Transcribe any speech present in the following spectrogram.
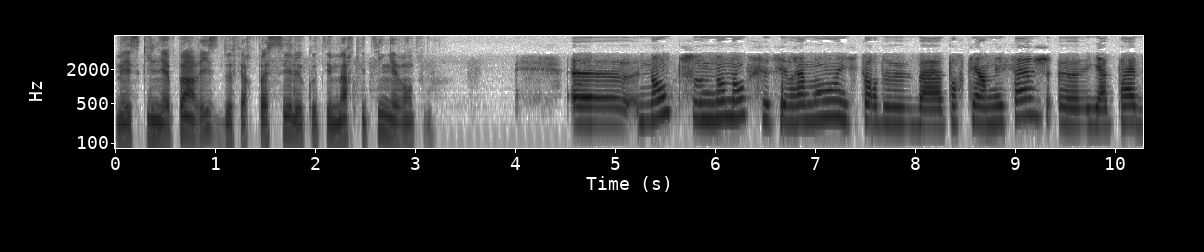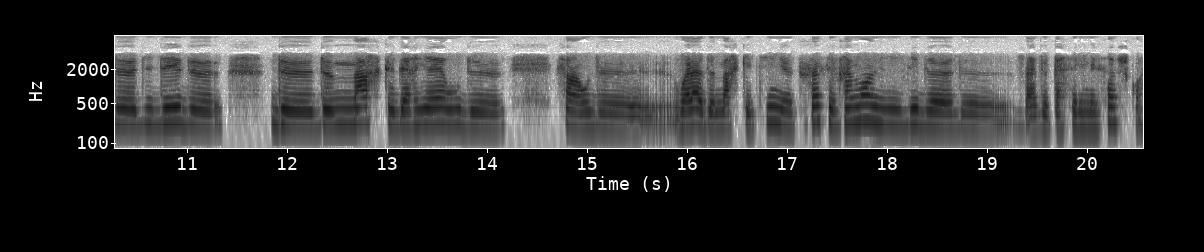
Mais est-ce qu'il n'y a pas un risque de faire passer le côté marketing avant tout? Euh, non, non, non, c'est vraiment histoire de bah, porter un message. Euh, il n'y a pas d'idée de, marque derrière ou de, enfin ou de voilà de marketing, tout ça, c'est vraiment l'idée de, de, bah, de, passer le message, quoi.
